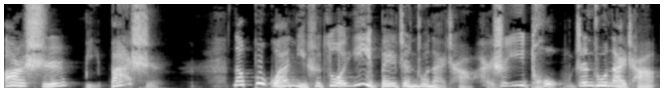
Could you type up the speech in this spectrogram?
二十比八十。那不管你是做一杯珍珠奶茶，还是一桶珍珠奶茶。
